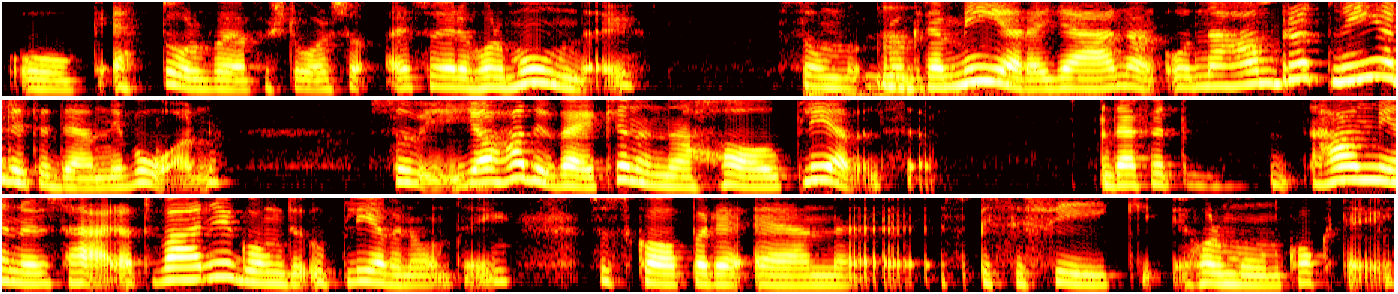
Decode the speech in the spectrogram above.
och ettor vad jag förstår så, så är det hormoner. som programmerar hjärnan. Och när han bröt ner det till den nivån så jag hade verkligen en aha-upplevelse. Därför att han menar ju så här att varje gång du upplever någonting så skapar det en eh, specifik hormoncocktail.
